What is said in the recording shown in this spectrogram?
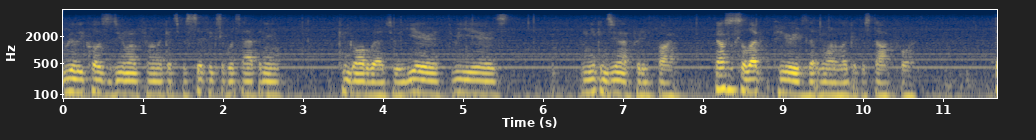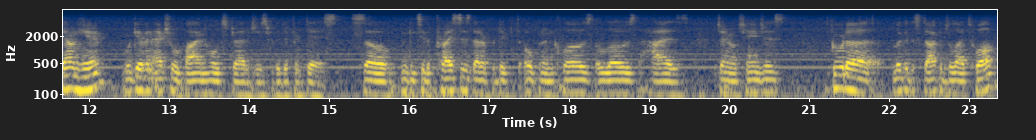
really close zoom up to look at specifics of what's happening. You can go all the way up to a year three years and you can zoom out pretty far. You can also select the periods that you want to look at the stock for. Down here we're given actual buy and hold strategies for the different days. So we can see the prices that are predicted to open and close the lows the highs general changes. If we were to look at the stock of July 12th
